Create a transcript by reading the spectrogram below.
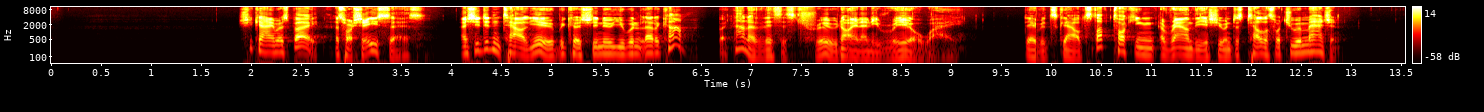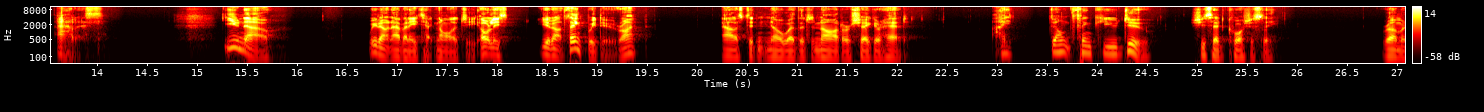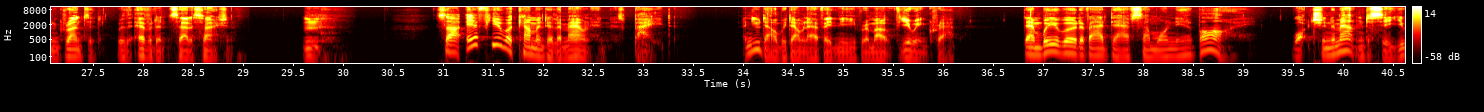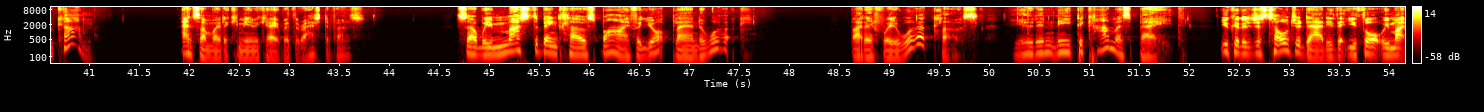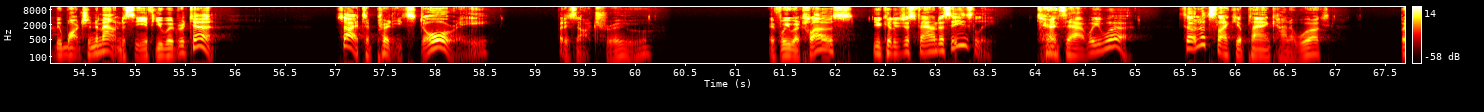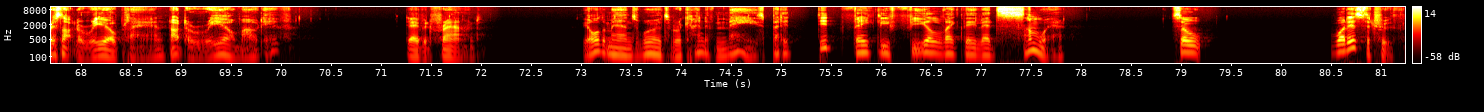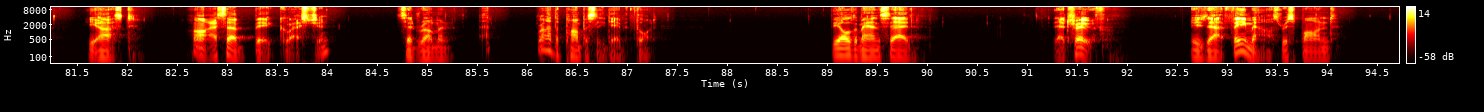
She came as bait. That's what she says. And she didn't tell you because she knew you wouldn't let her come. But none of this is true, not in any real way. David scowled. Stop talking around the issue and just tell us what you imagine. Alice, you know we don't have any technology, or at least you don't think we do, right? Alice didn't know whether to nod or shake her head. I don't think you do, she said cautiously. Roman grunted with evident satisfaction. Hmm. So if you were coming to the mountain as bait, and you know we don't have any remote viewing crap, then we would have had to have someone nearby, watching the mountain to see you come and some way to communicate with the rest of us. So we must have been close by for your plan to work. But if we were close, you didn't need to come as bait. You could have just told your daddy that you thought we might be watching the mountain to see if you would return. So it's a pretty story, but it's not true. If we were close, you could have just found us easily. Turns out we were. So it looks like your plan kind of worked, but it's not the real plan, not the real motive. David frowned. The older man's words were a kind of maze, but it did vaguely feel like they led somewhere. So, what is the truth? he asked. Oh, that's a big question, said Roman. Uh, rather pompously, David thought. The older man said, The truth is that females respond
